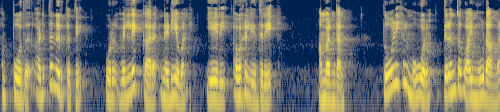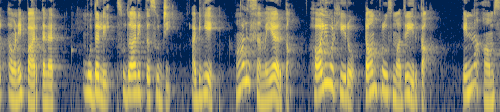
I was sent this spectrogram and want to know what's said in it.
அப்போது அடுத்த நிறுத்தத்தில் ஒரு வெள்ளைக்கார நெடியவன் ஏறி அவர்கள் எதிரே அமர்ந்தான். தோழிகள் மூவரும் திறந்த வாய் மூடாமல் அவனை பார்த்தனர். முதலில் சுதாரித்த சுஜி அடியே ஆளு செம்மையாக இருக்கான். ஹாலிவுட் ஹீரோ டாம் க்ரூஸ் மாதிரி இருக்கான். என்ன ஆம்ஸ்?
